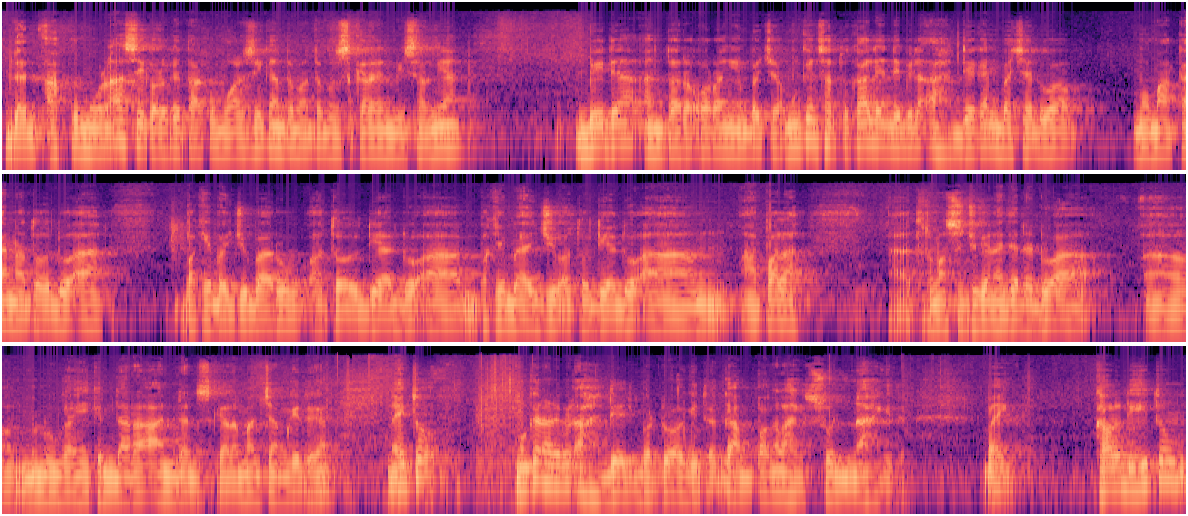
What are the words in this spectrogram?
Dan akumulasi, kalau kita akumulasikan teman-teman sekalian misalnya, beda antara orang yang baca, mungkin satu kali yang dia bilang, ah dia kan baca doa mau makan atau doa pakai baju baru atau dia doa pakai baju atau dia doa apalah uh, termasuk juga nanti ada doa uh, menunggangi kendaraan dan segala macam gitu kan nah itu mungkin ada bilang ah dia berdoa gitu gampang lah sunnah gitu baik kalau dihitung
